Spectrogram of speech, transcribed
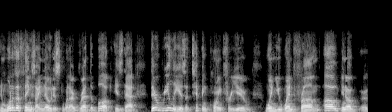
And one of the things I noticed when I read the book is that there really is a tipping point for you when you went from, oh, you know, uh,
